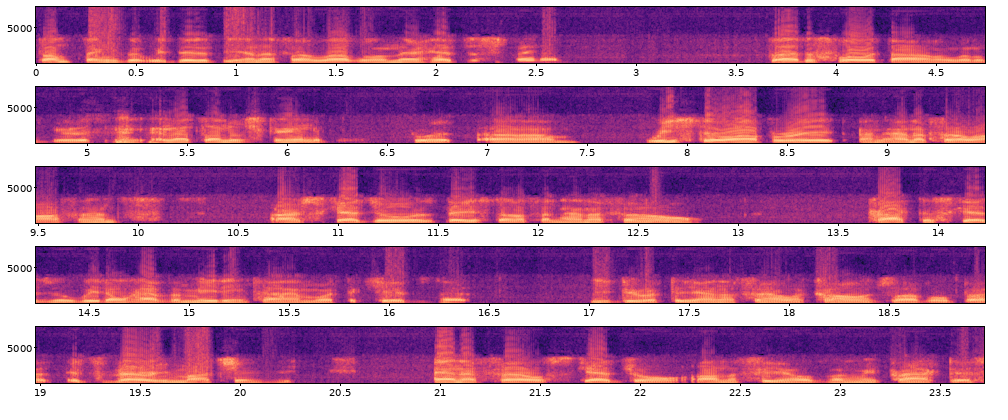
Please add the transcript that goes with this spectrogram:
some things that we did at the NFL level, and their heads are spinning. So I had to slow it down a little bit, and, that's understandable. But um, we still operate an NFL offense. Our schedule is based off an NFL practice schedule. We don't have the meeting time with the kids that you do at the NFL or college level, but it's very much a NFL schedule on the field when we practice.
